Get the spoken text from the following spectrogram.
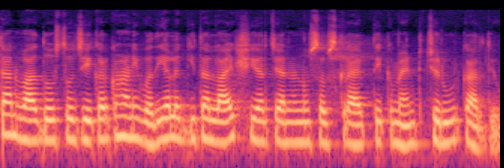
ਧੰਨਵਾਦ ਦੋਸਤੋ, ਜੇਕਰ ਕਹਾਣੀ ਵਧੀਆ ਲੱਗੀ ਤਾਂ ਲਾਈਕ, ਸ਼ੇਅਰ, ਚੈਨਲ ਨੂੰ ਸਬਸਕ੍ਰਾਈਬ ਤੇ ਕਮੈਂਟ ਜ਼ਰੂਰ ਕਰ ਦਿਓ।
